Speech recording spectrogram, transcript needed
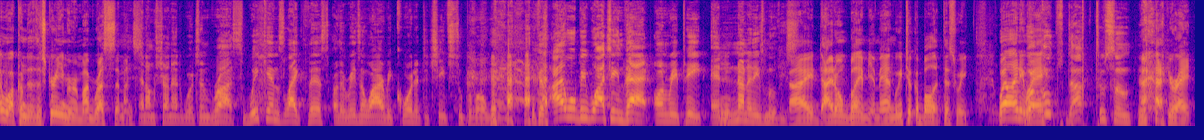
And welcome to the screening room. I'm Russ Simmons. And I'm Shawn Edwards. And Russ, weekends like this are the reason why I recorded the Chiefs Super Bowl win. because I will be watching that on repeat and mm. none of these movies. I, I don't blame you, man. We took a bullet this week. Well, anyway. Well, oops. Too soon. You're right.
